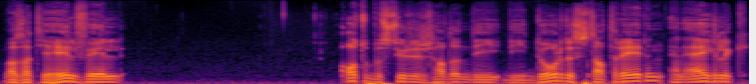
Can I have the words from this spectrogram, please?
was dat je heel veel autobestuurders hadden die, die door de stad reden en eigenlijk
